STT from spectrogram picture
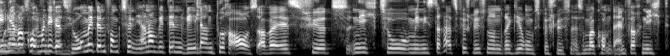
In ihrer Kommunikation mit den Funktionären und mit den Wählern durchaus, aber es führt nicht zu Ministerratsbeschlüssen und Regierungsbeschlüssen. Also man kommt einfach nicht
